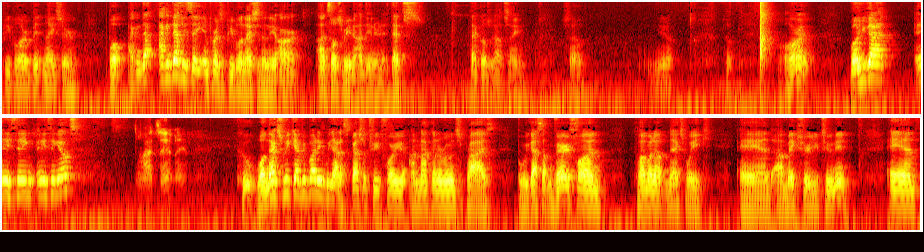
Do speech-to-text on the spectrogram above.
people are a bit nicer. Well, I can de- I can definitely say in person people are nicer than they are on social media on the internet. That's that goes without saying. So, you know. So, all right. Well, you got anything anything else? That's it, man. Cool. Well, next week, everybody, we got a special treat for you. I'm not going to ruin surprise, but we got something very fun coming up next week, and uh, make sure you tune in. And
